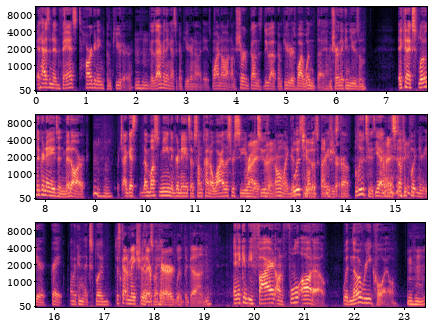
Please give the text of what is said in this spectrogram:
it has an advanced targeting computer because Mm-hmm. everything has a computer nowadays. Why not? I'm sure guns do have computers. Why wouldn't they? I'm sure they can use them. It can explode the grenades in mid arc, which I guess that must mean the grenades have some kind of wireless receiver Mm-hmm. Right, right. Oh my goodness, some all this crazy sure. stuff. Bluetooth, yeah, Right. stuff you put in your ear. Great, and we can explode Just got to make sure they're with paired with the gun. and it can be fired on full auto with no recoil. Mm-hmm.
